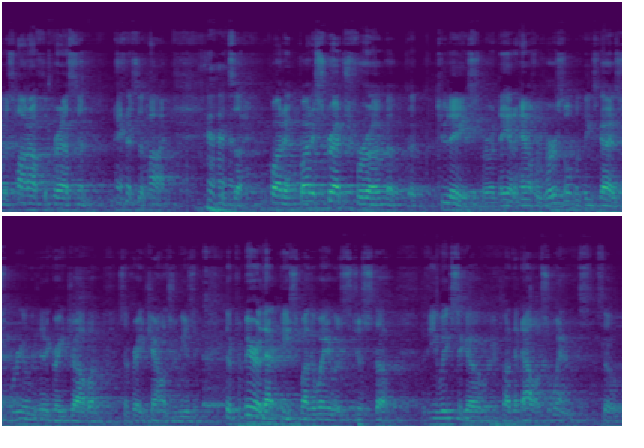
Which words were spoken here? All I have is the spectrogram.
That was hot off the press, and man, is it hot! It's a, quite a quite a stretch for a, a, a two days or a day and a half rehearsal, but these guys really did a great job on some very challenging music. The premiere of that piece, by the way, was just uh, a few weeks ago by the Dallas Winds. So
